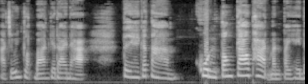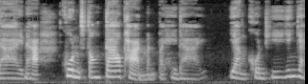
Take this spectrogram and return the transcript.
อาจจะวิ่งกลับบ้านก็ได้นะคะ แต่ยังไงก็ตาม คุณต้องก้าวผ่านมันไปให้ได้นะคะ คุณจะต้องก้าวผ่านมันไปให้ได้ อย่างคนที่ยิ่งใหญ่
